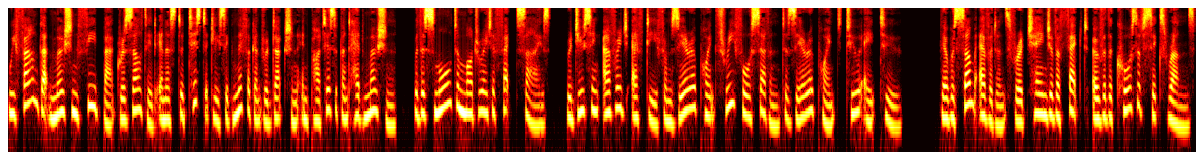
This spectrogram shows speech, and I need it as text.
We found that motion feedback resulted in a statistically significant reduction in participant head motion, with a small to moderate effect size, reducing average FD from 0.347 to 0.282. There was some evidence for a change of effect over the course of six runs,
